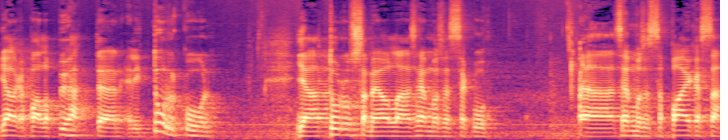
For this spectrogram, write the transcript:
jalkapallopyhättöön eli Turkuun. Ja Turussa me ollaan semmosessa, ku, ää, semmosessa paikassa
